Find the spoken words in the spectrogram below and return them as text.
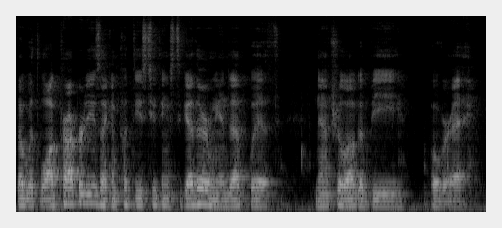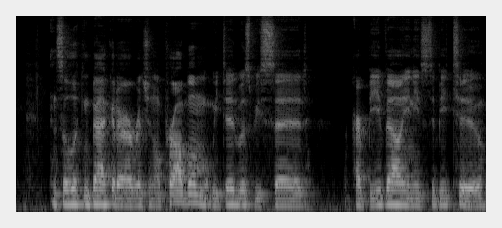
But with log properties, I can put these two things together and we end up with natural log of b over a. And so looking back at our original problem, what we did was we said our b value needs to be 2,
